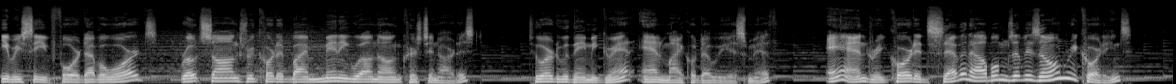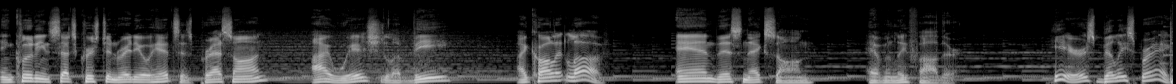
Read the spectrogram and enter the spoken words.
he received four Dove Awards, wrote songs recorded by many well known Christian artists, toured with Amy Grant and Michael W. Smith, and recorded seven albums of his own recordings, including such Christian radio hits as Press On, I Wish, La Vie, I Call It Love, and this next song, Heavenly Father. Here's Billy Sprague.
